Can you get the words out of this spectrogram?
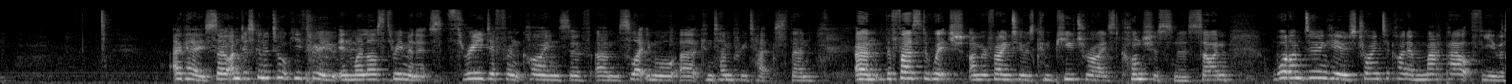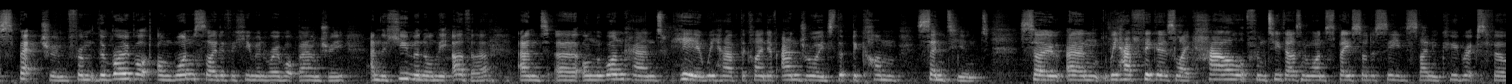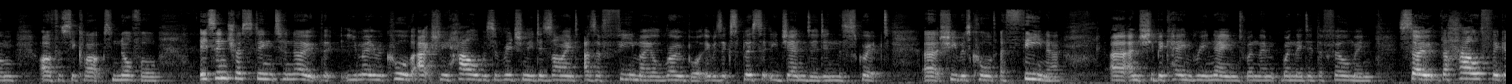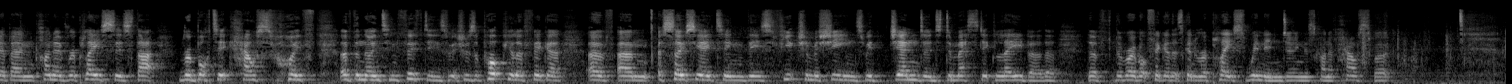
Okay, so I'm just going to talk you through, in my last three minutes, three different kinds of um, slightly more uh, contemporary texts then. Um, the first of which I'm referring to as computerized consciousness. So I'm what I'm doing here is trying to kind of map out for you a spectrum from the robot on one side of the human robot boundary and the human on the other. And uh, on the one hand, here we have the kind of androids that become sentient. So um, we have figures like HAL from 2001 Space Odyssey, Stanley Kubrick's film, Arthur C. Clarke's novel. It's interesting to note that you may recall that actually Hal was originally designed as a female robot. It was explicitly gendered in the script. Uh, she was called Athena. Uh, and she became renamed when they, when they did the filming. So the Hal figure then kind of replaces that robotic housewife of the 1950s, which was a popular figure of um, associating these future machines with gendered domestic labour, the, the, the robot figure that's going to replace women doing this kind of housework.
